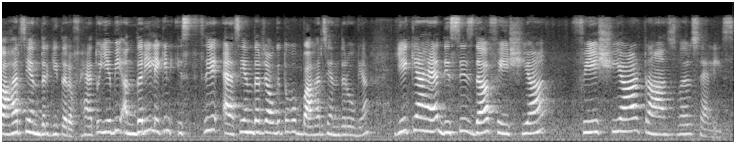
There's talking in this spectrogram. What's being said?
बाहर से अंदर की तरफ़ है तो ये भी अंदर ही, लेकिन इससे ऐसे अंदर जाओगे तो वो बाहर से अंदर हो गया। ये क्या है? This is the fascia fascia transversalis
